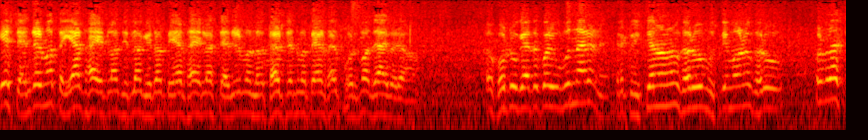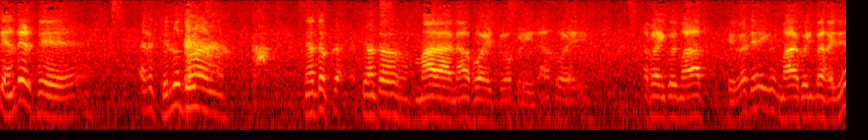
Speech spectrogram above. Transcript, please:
એ સ્ટેન્ડર્ડમાં તૈયાર થાય એટલા જેટલા ગેટો તૈયાર થાય, એટલા સ્ટેન્ડર્ડમાં થર્ડ સ્ટેન્ડર્ડમાં તૈયાર થાય ફોર્થમાં જાય બધા તો ખોટું કહે તો કોઈ ઉભું ના રહે ને. એટલે ક્રિશ્ચિયનોનું ખરું, મુસ્લિમોનું ખરું, પણ બધા સ્ટેન્ડર્ડ છે. અને છેલ્લું ધોરણ, ત્યાં તો ત્યાં તો માળા ના હોય, ચોપડી ના હોય. આપડે કોઈ માળા ફેરવે છે? માળા કોઈ પણ હોય છે?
